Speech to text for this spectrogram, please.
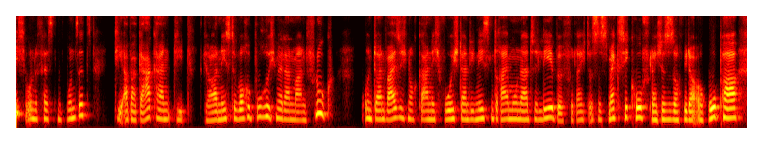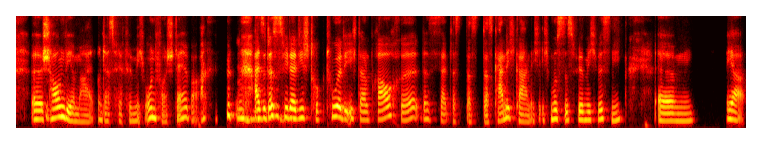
ich, ohne festen Wohnsitz. die aber gar kein, die, ja, nächste Woche buche ich mir dann mal einen Flug. Und dann weiß ich noch gar nicht, wo ich dann die nächsten drei Monate lebe. Vielleicht ist es Mexiko, vielleicht ist es auch wieder Europa. Äh, schauen wir mal. Und das wäre für mich unvorstellbar. Mhm. Also das ist wieder die Struktur, die ich dann brauche. Dass ich sage, das, das, das kann ich gar nicht. Ich muss das für mich wissen. Ähm, ja,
